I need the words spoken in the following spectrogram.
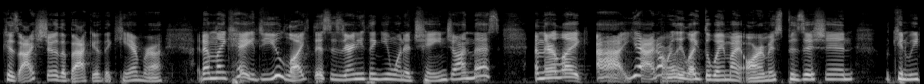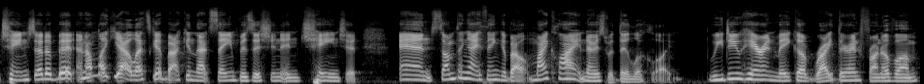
because I show the back of the camera and I'm like, hey, do you like this? Is there anything you want to change on this? And they're like, ah, yeah, I don't really like the way my arm is positioned. Can we change that a bit? And I'm like, yeah, let's get back in that same position and change it. And something I think about, my client knows what they look like. We do hair and makeup right there in front of them.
